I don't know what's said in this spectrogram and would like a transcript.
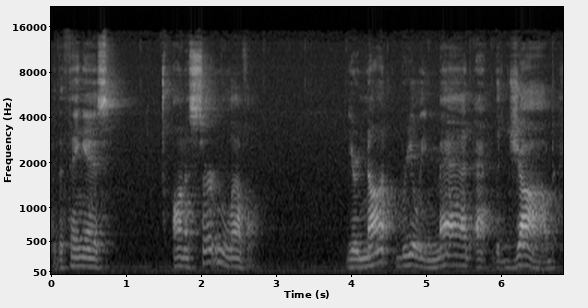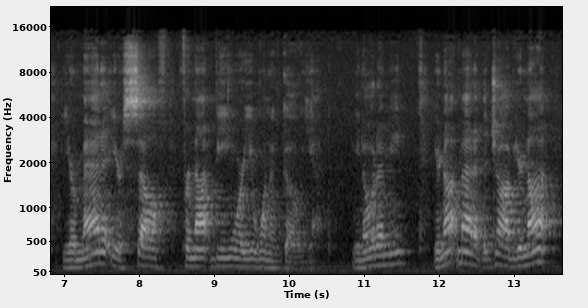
But the thing is, on a certain level, you're not really mad at the job, you're mad at yourself for not being where you want to go yet. You know what I mean? You're not mad at the job, you're not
